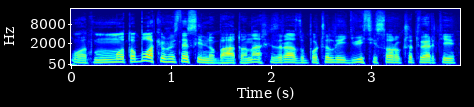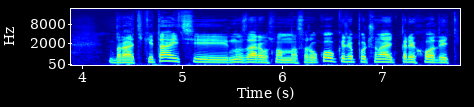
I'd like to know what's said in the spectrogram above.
От, мотоблоків щось не сильно багато. Наші зразу почали 244 брати китайці. Ну, зараз в основному на 40 вже починають переходити.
